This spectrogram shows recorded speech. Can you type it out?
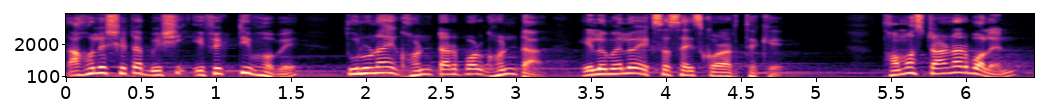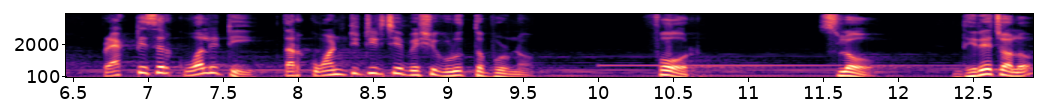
তাহলে সেটা বেশি এফেক্টিভ হবে তুলনায় ঘণ্টার পর ঘণ্টা এলোমেলো এক্সারসাইজ করার থেকে। থমাস টার্নার বলেন, প্র্যাকটিসের কোয়ালিটি তার কোয়ান্টিটির চেয়ে বেশি গুরুত্বপূর্ণ। ফোর, স্লো, ধীরে চলো,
